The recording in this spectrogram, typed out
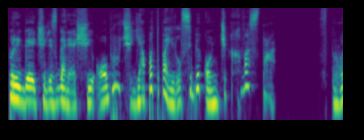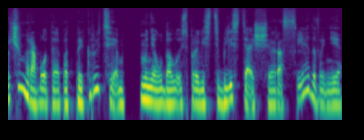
прыгая через горящий обруч, я подпалил себе кончик хвоста. Впрочем, работая под прикрытием, мне удалось провести блестящее расследование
